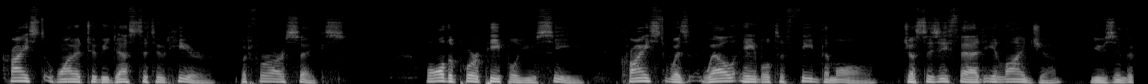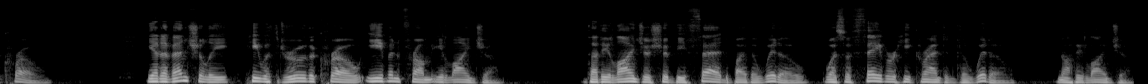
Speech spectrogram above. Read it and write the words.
Christ wanted to be destitute here, but for our sakes. All the poor people you see, Christ was well able to feed them all, just as he fed Elijah, using the crow. Yet eventually he withdrew the crow even from Elijah. That Elijah should be fed by the widow was a favor he granted the widow, not Elijah.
